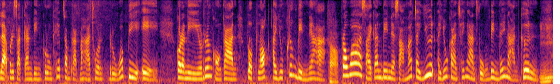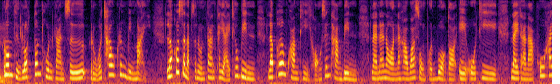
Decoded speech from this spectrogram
และบริษัทการบินกรุงเทพจำกัดมหาชน หรือว่า BA กรณีเรื่องของการปลดล็อกอายุเครื่องบินเนี่ยค่ะครับเพราะว่าสายการบินเนี่ยสามารถจะยืดอายุการใช้งานฝูงบินได้นานขึ้นอืมรวมถึงลดต้นทุนการซื้อหรือว่าเช่าเครื่องบินใหม่ แล้วก็สนับสนุนการขยายเที่ยวบิน และเพิ่มความถี่ของเส้นทางบิน และแน่นอนนะคะว่าส่งผลบวกต่อ AOT ในฐานะผู้ให้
